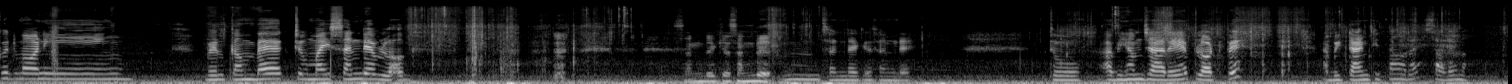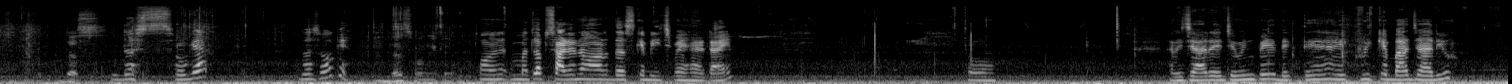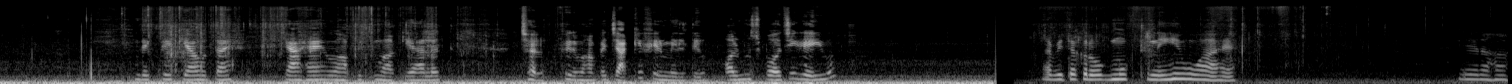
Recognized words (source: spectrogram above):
Good morning welcome back to my Sunday vlog Sunday के Sunday Sunday के Sunday तो अभी हम जा रहे हैं प्लॉट पे. अभी टाइम कितना हो रहा है? साढ़े नौ. दस. दस हो गया? दस हो गया? दस होने का और मतलब साढ़े नौ और दस के बीच में है टाइम तो अभी जा रहे हैं ज़मीन पे. देखते हैं एक वीक के बाद जा रही हूँ. देखते हैं क्या होता है, क्या है वहाँ पे, वहाँ की हालत। चलो, फिर वहाँ पे जाके फिर मिलती हूँ। ऑलमोस्ट पहुँच ही गई हूँ। अभी तक रोग मुक्त नहीं हुआ है। ये रहा।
